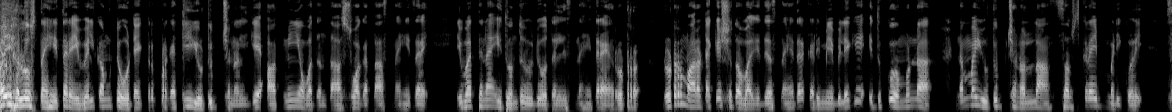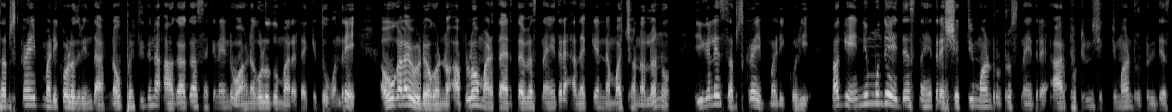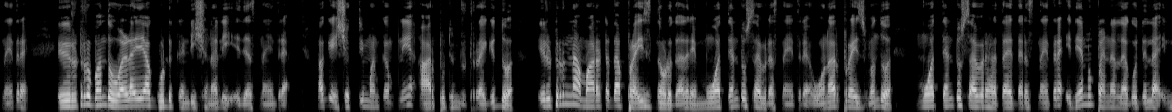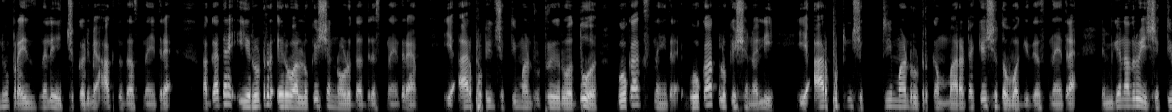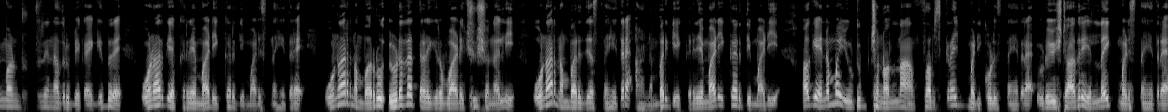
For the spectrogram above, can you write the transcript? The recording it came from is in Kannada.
ಹೈ ಹಲೋ ಸ್ನೇಹಿತರೆ. Welcome to tractor Pragati YouTube ಚಾನಲ್ಗೆ ಆತ್ಮೀಯವಾದಂತಹ ಸ್ವಾಗತ ಸ್ನೇಹಿತರೆ. ಇವತ್ತಿನ ಇದೊಂದು ವಿಡಿಯೋದಲ್ಲಿ ಸ್ನೇಹಿತರೆ, ರೋಟರ್. ರೋಟರ್ ಮಾರಾಟಕ್ಕೆ ಶುದ್ಧವಾಗಿದೆ ಸ್ನೇಹಿತರೆ. ಕಡಿಮೆ ಬೆಲೆಗೆ. ಇದಕ್ಕೂ ಮುನ್ನ ನಮ್ಮ ಯೂಟ್ಯೂಬ್ ಚಾನಲ್ನ ಸಬ್ಸ್ಕ್ರೈಬ್ ಮಾಡಿಕೊಳ್ಳಿ. ಸಬ್ಸ್ಕ್ರೈಬ್ ಮಾಡಿಕೊಳ್ಳೋದ್ರಿಂದ ನಾವು ಪ್ರತಿದಿನ ಆಗಾಗ ಸೆಕೆಂಡ್ ಹ್ಯಾಂಡ್ ವಾಹನಗಳದು ಮಾರಾಟಕ್ಕಿದ್ದು ಅಂದರೆ ಅವುಗಳ ವಿಡಿಯೋಗಳನ್ನು ಅಪ್ಲೋಡ್ ಮಾಡ್ತಾ ಇರ್ತೇವೆ ಸ್ನೇಹಿತರೆ. ಅದಕ್ಕೆ ನಮ್ಮ ಚಾನಲ್ ಅನ್ನು ಈಗಲೇ ಸಬ್ಸ್ಕ್ರೈಬ್ ಮಾಡಿಕೊಳ್ಳಿ. ಹಾಗೆ ನಿಮ್ಮ ಮುಂದೆ ಇದೆ ಸ್ನೇಹಿತರೆ, ಶಕ್ತಿಮಾನ್ ರೂಟರ್ ಸ್ನೇಹಿತರೆ. ಆರ್ ಫೋರ್ಟೀನ್ ಶಕ್ತಿಮಾನ್ ರೂಟರ್ ಇದೆ ಸ್ನೇಹಿತರೆ. ಈ ರುಟ್ರ್ ಬಂದು ಒಳ್ಳೆಯ ಗುಡ್ ಕಂಡೀಷನ್ ಅಲ್ಲಿ ಇದೆ ಸ್ನೇಹಿತರೆ. ಹಾಗೆ Shaktiman company R fourteen router ಆಗಿದ್ದು, ಈ ರುಟ್ರ್ನ ಮಾರಾಟದ ಪ್ರೈಸ್ ನೋಡೋದಾದ್ರೆ ಮೂವತ್ತೆಂಟು ಸಾವಿರ ಸ್ನೇಹಿತರೆ. ಓನರ್ ಪ್ರೈಸ್ ಬಂದು ಮೂವತ್ತೆಂಟು ಸಾವಿರ ಹೇಳ್ತಾ ಇದ್ದಾರೆ ಸ್ನೇಹಿತರೆ. ಇದೇನು ಫೈನಲ್ ಆಗೋದಿಲ್ಲ, ಇನ್ನು ಪ್ರೈಸ್ನಲ್ಲಿ ಹೆಚ್ಚು ಕಡಿಮೆ ಆಗ್ತದ ಸ್ನೇಹಿತರೆ. ಹಾಗಾದ್ರೆ ಈ ರೂಟರ್ ಇರುವ ಲೊಕೇಶನ್ ನೋಡೋದಾದ್ರೆ ಸ್ನೇಹಿತರೆ, ಈ ಆರ್ ಪುಟಿನ್ ಶಕ್ತಿಮಾನ್ ರೂಟರ್ ಇರುವುದು ಗೋಕಾಕ್ ಸ್ನೇಹಿತರೆ. ಗೋಕಾಕ್ ಲೊಕೇಶನ್ ಅಲ್ಲಿ ಈ ಆರ್ ಫೋರ್ಟೀನ್ ಶಕ್ತಿಮಾನ್ ರೂಟರ್ ಮಾರಾಟಕ್ಕೆ ಶುದ್ಧವಾಗಿದೆ. ಸ್ನೇಹಿತರೆ, ನಿಮ್ಗೇನಾದ್ರೂ ಈ ಶಕ್ತಿಮಾನ್ ರೂಟರ್ ಏನಾದ್ರೂ ಬೇಕಾಗಿದ್ರೆ ಓನರ್ಗೆ ಕರೆ ಮಾಡಿ ಖರೀದಿ ಮಾಡಿ. ಸ್ನೇಹಿತರೆ, ಓನರ್ ನಂಬರು ಇಡದ ತೆಳಗಿರುವ ಡಿಸ್ಕ್ರಿಪ್ಷನ್ ಅಲ್ಲಿ ಓನರ್ ನಂಬರ್ ಇದೆ. ಸ್ನೇಹಿತರೆ, ಆ ನಂಬರ್ಗೆ ಕರೆ ಮಾಡಿ ಖರೀದಿ ಮಾಡಿ. ಹಾಗೆ ನಮ್ಮ ಯೂಟ್ಯೂಬ್ ಚಾನಲ್ನ ಸಬ್ಸ್ಕ್ರೈಬ್ ಮಾಡಿಕೊಳ್ಳಿ. ಸ್ನೇಹಿತರೆ, ವಿಡಿಯೋ ಇಷ್ಟ ಆದರೆ ಲೈಕ್ ಮಾಡಿ. ಸ್ನೇಹಿತರೆ.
